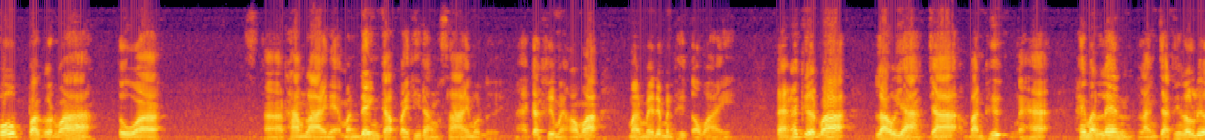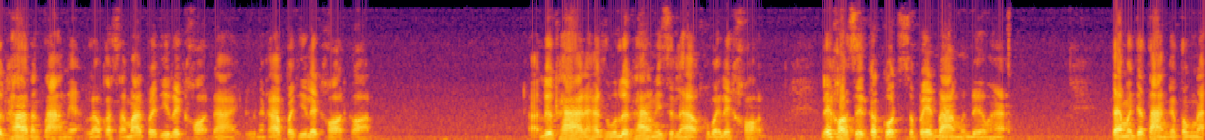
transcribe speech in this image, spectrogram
ปุ๊บปรากฏว่าตัวไทม์ไลน์เนี่ยมันเด้งกลับไปที่ทางซ้ายหมดเลยนะก็คือหมายความว่ามันไม่ได้บันทึกเอาไว้ แต่ถ้าเกิดว่าเราอยากจะบันทึกนะฮะ ให้มันเล่นหลังจากที่เราเลือกท่าต่างๆ เนี่ย เราก็สามารถไปที่ Record ได้ดูนะครับ ไปที่ Record ก่อนเลือกท่านะครับสมมติเลือกท่าตรงนี้เสร็จแล้วเข้าไป Record Record เสร็จก็กด Space Bar เหมือนเดิมฮะแต่มันจะต่างกันตรงไหน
